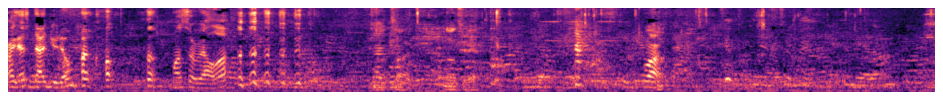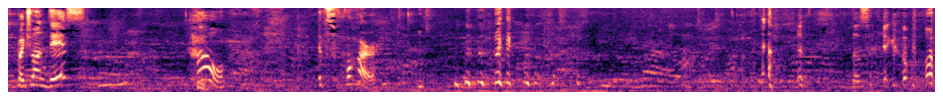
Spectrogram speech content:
I guess Dad, you don't want mozzarella. No, it's all right. No, okay. what? Which one? This? How? It's far. Doesn't make a bar.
